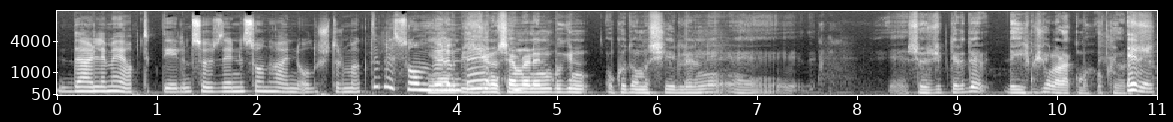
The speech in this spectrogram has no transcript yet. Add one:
derleme yaptık diyelim sözlerinin son halini oluşturmakta ve son Yani bölümde biz Yunus Emre'nin bugün okuduğumuz şiirlerini e, e, sözcükleri de değişmiş olarak mı okuyoruz? Evet,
